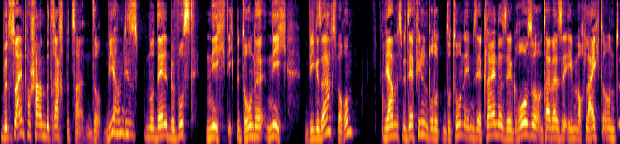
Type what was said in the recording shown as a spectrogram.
würdest du einen pauschalen Betrag bezahlen. So, wir haben dieses Modell bewusst nicht. Ich betone nicht. Wie gesagt, warum? Wir haben es mit sehr vielen Produkten zu tun, eben sehr kleine, sehr große und teilweise eben auch leichte und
